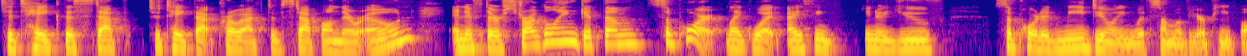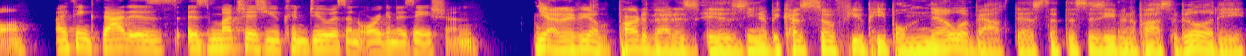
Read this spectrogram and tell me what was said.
to take the step, to take that proactive step on their own. And if they're struggling, get them support, like what I think, you know, you've supported me doing with some of your people. I think that is as much as you can do as an organization. Yeah, and I feel part of that is is you know because so few people know about this that this is even a possibility.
